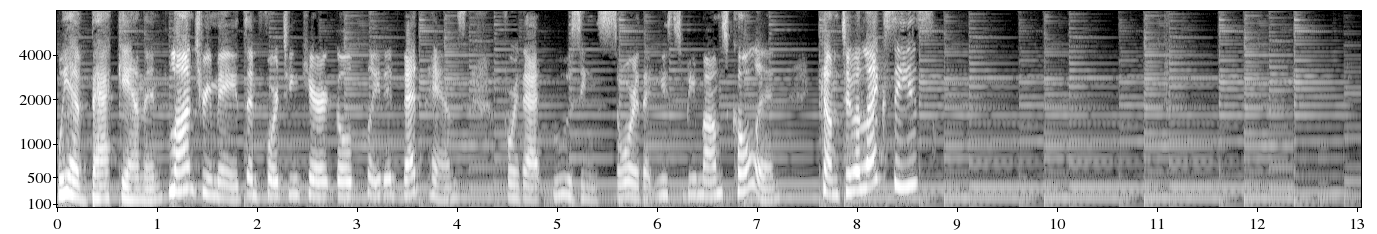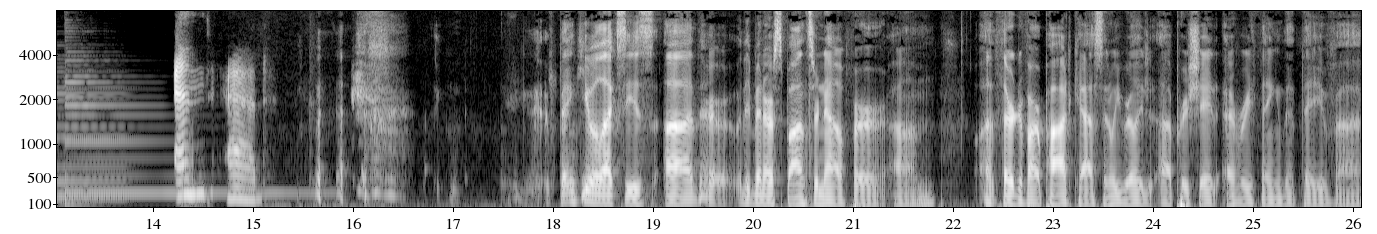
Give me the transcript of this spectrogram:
We have backgammon, laundry maids, and 14 karat gold plated bedpans for that oozing sore that used to be Mom's colon. Come to Alexi's. End ad. Thank you, Alexis. Uh, they're they've been our sponsor now for um, a third of our podcast, and we really appreciate everything that they've uh,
